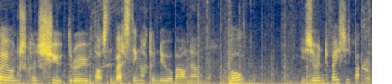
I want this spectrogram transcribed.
Tell you, I'm just gonna shoot through. That's the best thing I can do about now. Oh, user interface is back.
